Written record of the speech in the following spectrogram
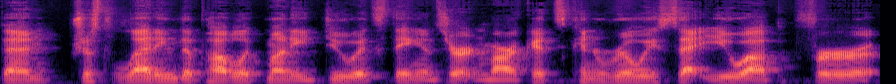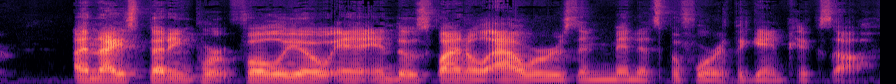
then just letting the public money do its thing in certain markets can really set you up for a nice betting portfolio in, in those final hours and minutes before the game kicks off.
